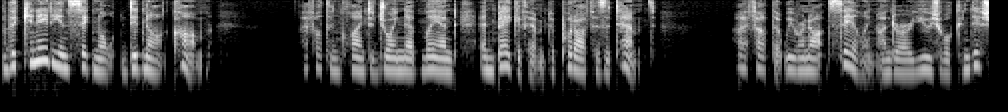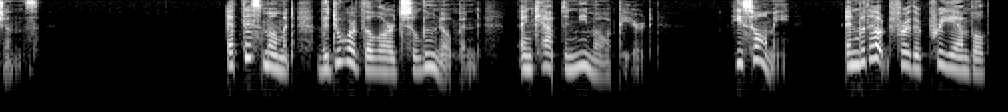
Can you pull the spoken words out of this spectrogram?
The Canadian signal did not come. I felt inclined to join Ned Land and beg of him to put off his attempt. I felt that we were not sailing under our usual conditions. At this moment, the door of the large saloon opened, and Captain Nemo appeared. He saw me, and without further preamble,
